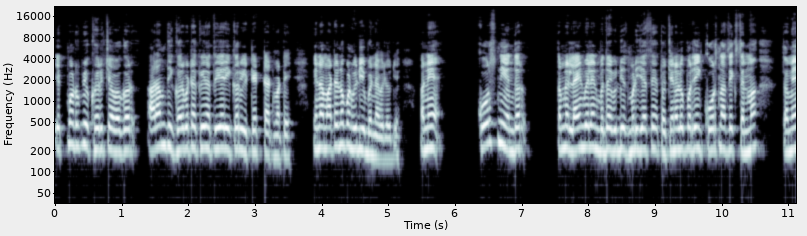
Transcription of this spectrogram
એક પણ રૂપિયો ખર્ચ્યા વગર આરામથી ઘર બેઠા કરીને તૈયારી કરવી ટેટ ટાટ માટે. એના માટેનો પણ વીડિયો બનાવેલો છે. અને કોર્સની અંદર તમને લાઇન બાય લાઇન બધા વિડીયોઝ મળી જશે. તો ચેનલ ઉપર જઈ કોર્સના સેક્શનમાં તમે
